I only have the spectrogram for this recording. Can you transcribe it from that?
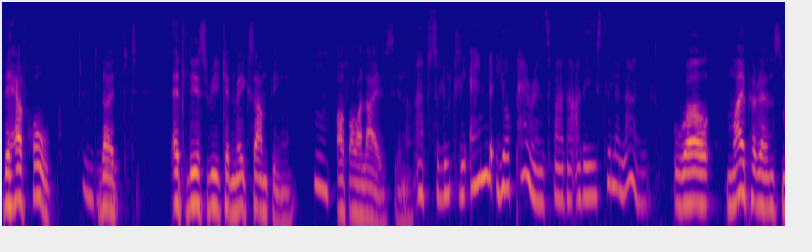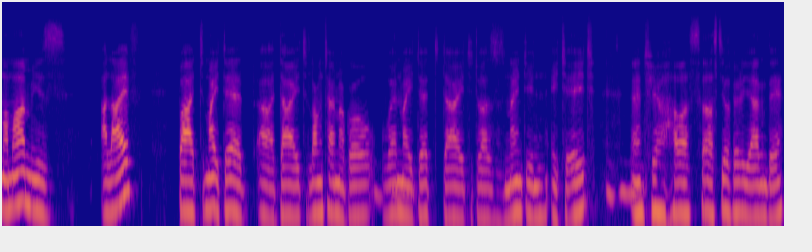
they have hope that at least we can make something hmm. of our lives, you know. Absolutely. And your parents, Father, are they still alive? Well, my parents, my mom is alive, but my dad uh, died a long time ago. When my dad died, it was 1988, and yeah, I was uh, still very young there.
